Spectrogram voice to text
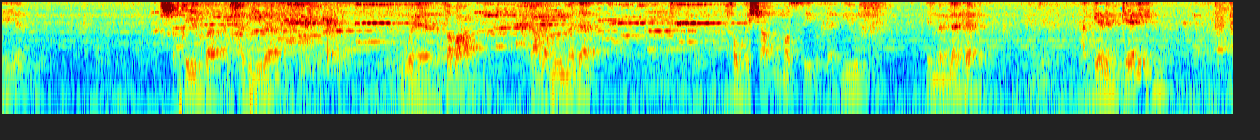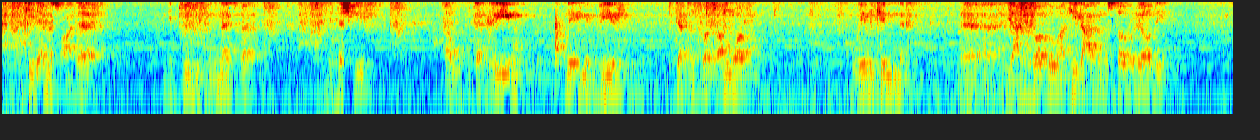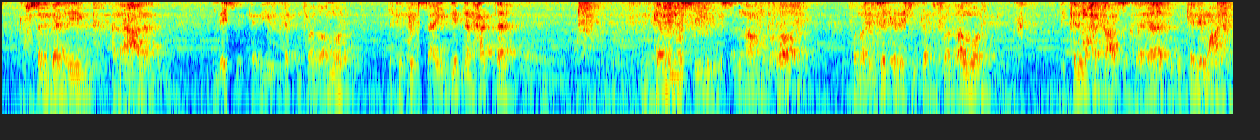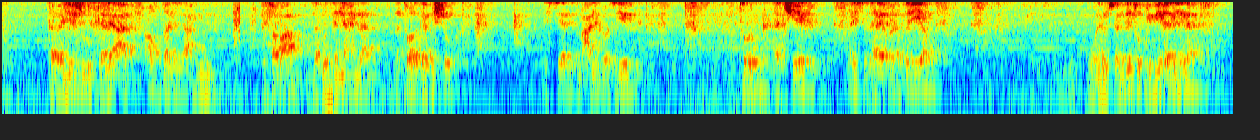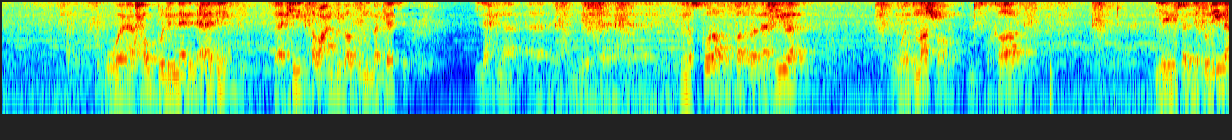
السعودية الشقيقة الحبيبة وطبعا تعلمون مدى حب الشعب المصري وتقديره للمملكة. على الجانب الثاني أكيد إحنا سعداء بنيجي في مناسبة لتشريف أو تكريم نجم كبير كابتن فؤاد أنور ويمكن يعني برضه أكيد على المستوى الرياضي كحسام بدري أنا أعلم الاسم الكبير كابتن فؤاد أنور لكن كنت سعيد جدا حتى من كم المصريين اللي بيسألونا عن المباراة فما بتذكر اسم كابتن فؤاد أنور بيتكلموا حتى على الذكريات وبيتكلموا على تميزه كلاعب أفضل اللاعبين. وطبعا لابد إن إحنا نتوجه بالشكر لسيادة معالي الوزير ترك الشيخ رئيس الهيئة الرياضية ومساندته الكبيرة لينا وحبه للنادي الأهلي فأكيد طبعا دي برضه من المكاسب اللي إحنا يعني بنذكرها في الفترة الأخيرة وبنشعر بالافتخار لمساندته لينا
